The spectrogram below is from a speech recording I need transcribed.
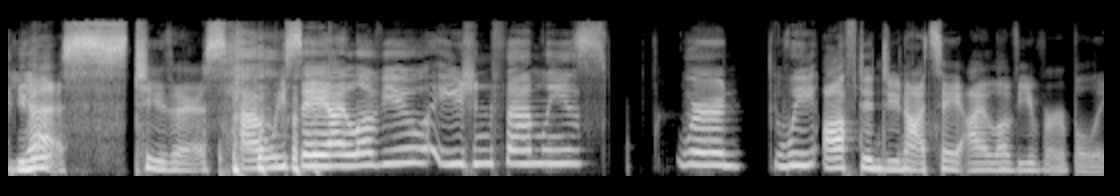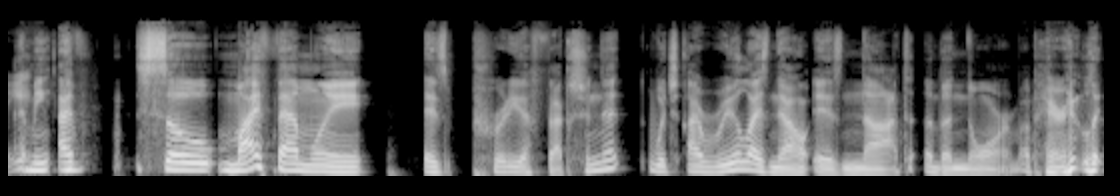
You know- yes to this. How we say I love you, Asian families, where we often do not say I love you verbally. I mean, I've so my family is pretty affectionate, which I realize now is not the norm. Apparently,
